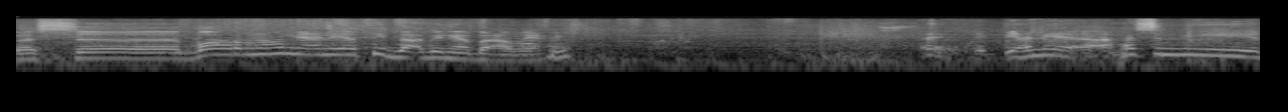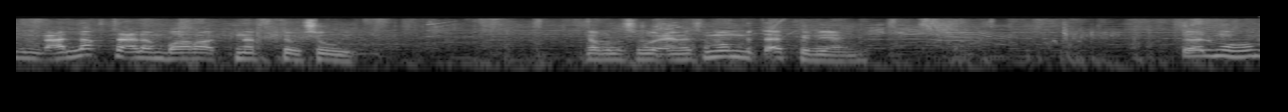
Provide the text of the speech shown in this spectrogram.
بس آه، ظاهر إنهم يعني أكيد لاعبين يا بعض يعني. آه، يعني أحس إني علقت على مباراة نبتة وسوي. قبل أسبوعين بس مو متأكد يعني. المهم.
